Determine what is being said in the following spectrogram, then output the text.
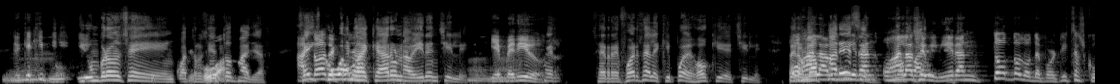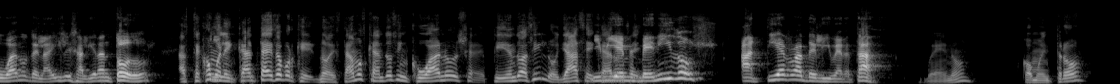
¿De qué equipo? Y, un bronce en 400 vallas. Ah, Seis cubanos se quedaron a vivir en Chile. Mm. Bienvenidos. Se, refuerza el equipo de hockey de Chile. Pero ojalá, ojalá se vinieran todos los deportistas cubanos de la isla y salieran todos. A usted como le encanta eso porque nos estamos quedando sin cubanos eh, pidiendo asilo. Ya se y bienvenidos a tierras de libertad. Bueno, como entró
